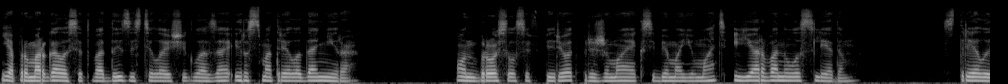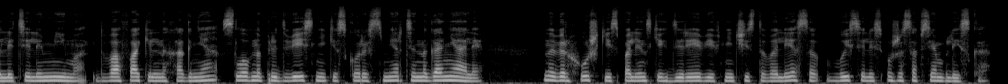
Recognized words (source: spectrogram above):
Я проморгалась от воды, застилающей глаза, и рассмотрела Данира. Он бросился вперед, прижимая к себе мою мать, и я рванула следом. Стрелы летели мимо, два факельных огня, словно предвестники скорой смерти, нагоняли, но верхушки исполинских деревьев нечистого леса высились уже совсем близко.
